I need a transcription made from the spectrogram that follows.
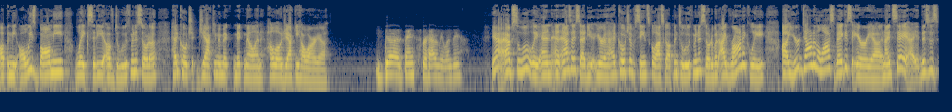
up in the always balmy Lake City of Duluth, Minnesota. Head coach Jackie McMillan. Hello, Jackie. How are you? Good. Thanks for having me, Lindsey. Yeah, absolutely. And and as I said, you're a head coach of St. Scholastica up in Duluth, Minnesota. But ironically, uh, you're down in the Las Vegas area, and I'd say this is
